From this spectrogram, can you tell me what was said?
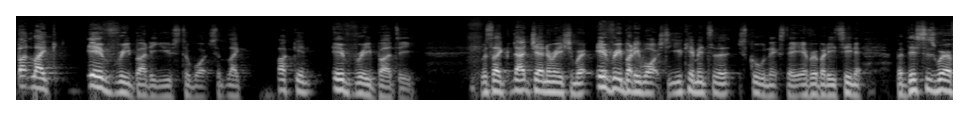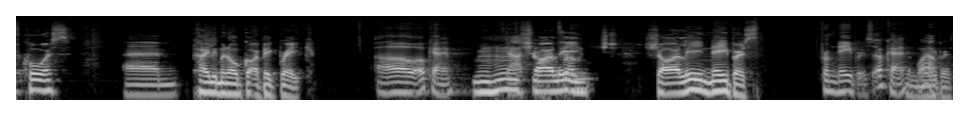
but like everybody used to watch them, like fucking everybody. It was like that generation where everybody watched it. You came into the school next day, everybody'd seen it. But this is where, of course, um, Kylie Minogue got a big break. Oh, okay. Mhm, Gotcha. Charlene, From- Charlene, neighbors. From Neighbors. Okay. From wow. Neighbours.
